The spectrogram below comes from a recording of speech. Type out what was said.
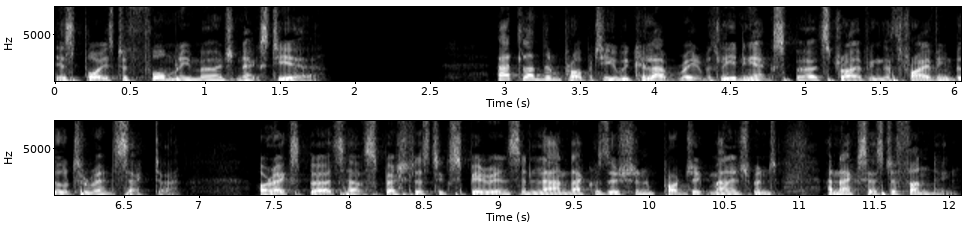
is poised to formally merge next year. At London Property, we collaborate with leading experts driving the thriving build to rent sector. Our experts have specialist experience in land acquisition, project management, and access to funding.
